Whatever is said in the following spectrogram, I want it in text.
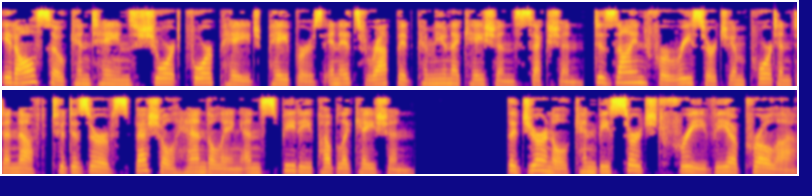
It also contains short four-page papers in its Rapid Communications section, designed for research important enough to deserve special handling and speedy publication. The journal can be searched free via Prola.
